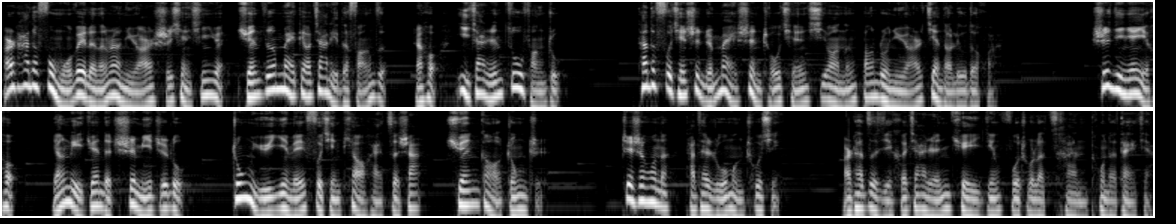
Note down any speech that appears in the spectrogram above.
而他的父母为了能让女儿实现心愿，选择卖掉家里的房子，然后一家人租房住。他的父亲甚至卖肾筹钱，希望能帮助女儿见到刘德华。十几年以后，杨丽娟的痴迷之路终于因为父亲跳海自杀宣告终止。这时候呢，她才如梦初醒，而她自己和家人却已经付出了惨痛的代价。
